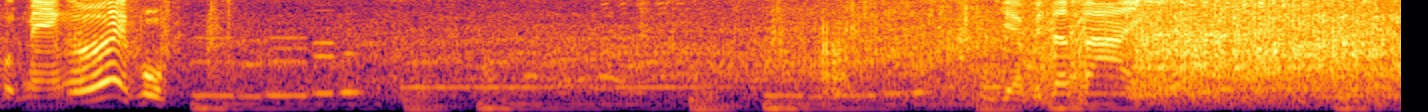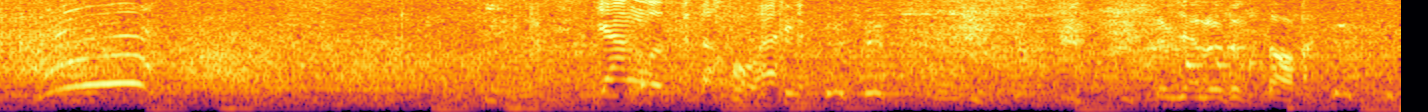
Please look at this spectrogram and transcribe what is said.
ขุดแมงเอ้ยผูเหยียบไปจะตายย่างรถไปต่อวะสัญญาณรถตอกโอ้ย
